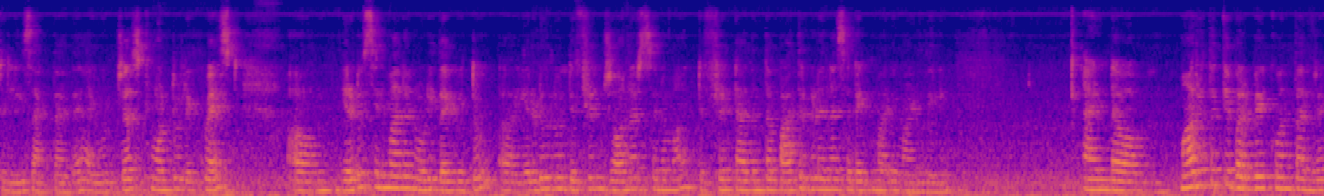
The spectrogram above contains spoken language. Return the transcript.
ರಿಲೀಸ್ ಆಗ್ತಾ ಇದೆ. I would just want to request ಎರಡು ಸಿನಿಮಾನ ನೋಡಿ ದಯವಿಟ್ಟು ಎರಡೂ ಡಿಫ್ರೆಂಟ್ ಜಾನರ್ ಸಿನಿಮಾ ಡಿಫ್ರೆಂಟ್ ಆದಂಥ ಪಾತ್ರಗಳನ್ನ ಸೆಲೆಕ್ಟ್ ಮಾಡಿ ಮಾಡಿದ್ದೀನಿ. ಆ್ಯಂಡ್ ಮಾರುತಕ್ಕೆ ಬರಬೇಕು ಅಂತಂದರೆ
